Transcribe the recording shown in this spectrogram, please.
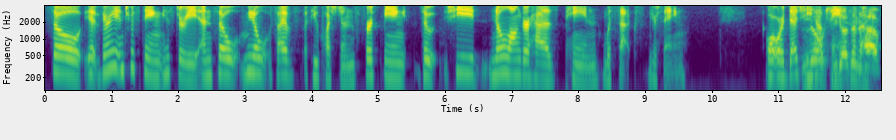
so, it, very interesting history, and so you know, so I have a few questions. First, being, so she no longer has pain with sex. You're saying, or, or does she no, have pain? she doesn't have.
